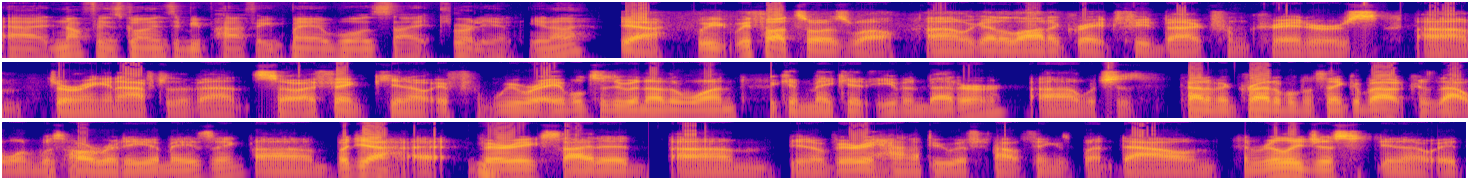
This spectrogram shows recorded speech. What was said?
Uh, nothing's going to be perfect, but it was like brilliant, you know. Yeah, we, we thought so as well. Uh, we got a lot of great feedback from creators um, during and after the event. So I think, you know, if we were able to do another one, we could make it even better, uh, which is kind of incredible to think about because that one was already amazing. Um, but yeah, uh, very excited, um, you know, very happy with how things went down. And really just, you know, it,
